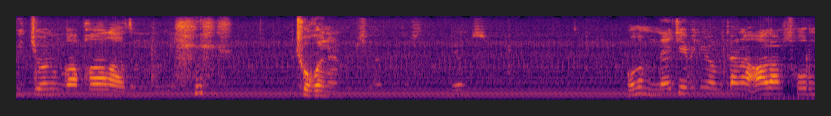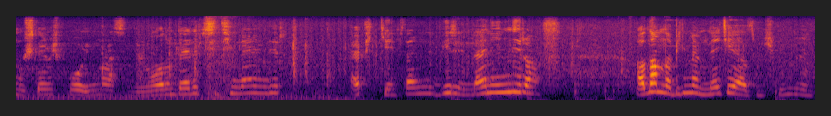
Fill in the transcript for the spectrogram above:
videonun kapağı lazım. çok önemli bir şey arkadaşlar. Biliyor musun? Oğlum nece bilmiyorum bir tane adam sormuş demiş bu oyunu nasıl diyor. Oğlum dedim Steam'den indir. Epic Games'ten indir. Birinden indir. Adam da bilmem nece yazmış bilmiyorum.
